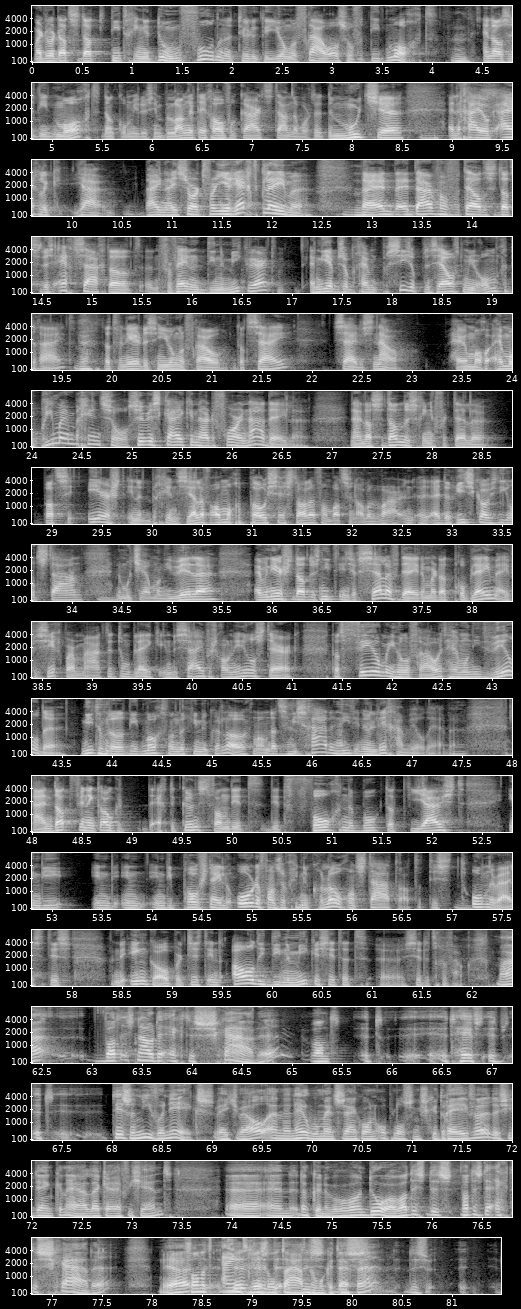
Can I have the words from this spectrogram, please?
Maar doordat ze dat niet gingen doen, voelde natuurlijk de jonge vrouw alsof het niet mocht. Hmm. En als het niet mocht, dan kom je dus in belangen tegenover elkaar te staan. Dan wordt het een moedje. En dan ga je ook eigenlijk ja, bijna een soort van je recht claimen. Hmm. Nou, en, en, daarvan vertelde ze dat ze dus echt zagen dat het een vervelende dynamiek werd. En die hebben ze op een gegeven moment precies op dezelfde manier omgedraaid. Dat wanneer dus een jonge vrouw dat zei, zeiden ze nou, helemaal, helemaal prima in beginsel. We eens kijken naar de voor- en nadelen? Nou, en als ze dan dus gingen vertellen wat ze eerst in het begin zelf allemaal geprocessed hadden. Van wat zijn alle waar, eh, de risico's die ontstaan. Mm. Dat moet je helemaal niet willen. En wanneer ze dat dus niet in zichzelf deden, maar dat probleem even zichtbaar maakten. Toen bleek in de cijfers gewoon heel sterk dat veel meer jonge vrouwen het helemaal niet wilden. Niet omdat het niet mocht van de gynaecoloog, maar omdat ze die schade niet in hun lichaam wilden hebben. Nou, en dat vind ik ook de echte kunst van dit, dit volgende boek. Dat juist in die in, in, in die professionele orde van zo'n gynaecoloog ontstaat dat. Het is het onderwijs, het is de inkoper, het is in al die dynamieken zit het, uh, zit het gevangen. Maar eh, wat is nou de echte schade? Want het, eh, het, heeft, het, het, het is er niet voor niks, weet je wel. En een heleboel mensen zijn gewoon oplossingsgedreven. Dus die denken, nou ja, lekker efficiënt. Uh, en dan kunnen we gewoon door. Wat is, dus, wat is de echte schade ja, van het eindresultaat, dus, noem ik het dus, even? Dus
